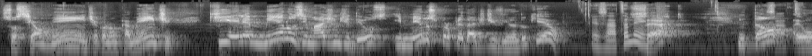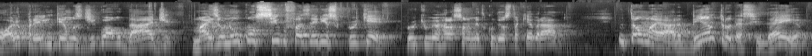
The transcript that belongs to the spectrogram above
socialmente, economicamente, que ele é menos imagem de Deus e menos propriedade divina do que eu. Exatamente. Certo? Então, Exato. eu olho para ele em termos de igualdade, mas eu não consigo fazer isso. Por quê? Porque o meu relacionamento com Deus está quebrado. Então, Maiara, dentro dessa ideia,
